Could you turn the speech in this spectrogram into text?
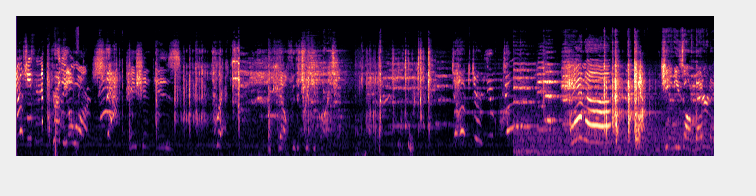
No, she's not. You're the OR. Stat. Patient is wrecked. Now for the tricky part. Doctor, you don't. Hannah. Jeannie's all better now.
